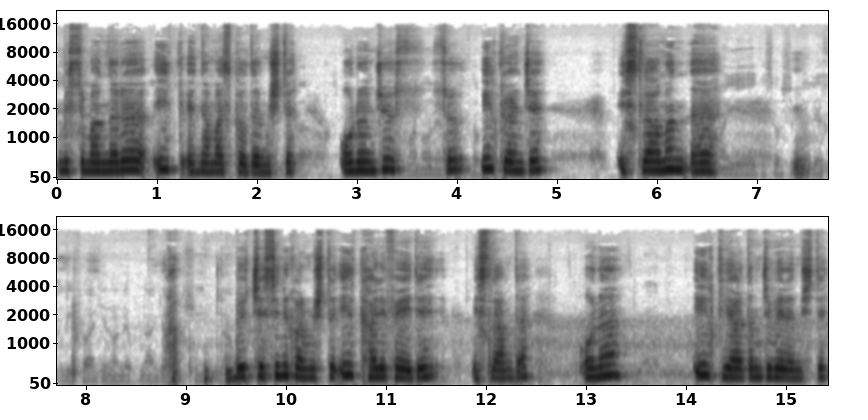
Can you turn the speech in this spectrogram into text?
Müslümanlara ilk namaz kıldırmıştı. Onuncusu ilk önce İslam'ın e, bütçesini korumuştu. İlk halifeydi İslam'da. Ona ilk yardımcı verilmişti.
